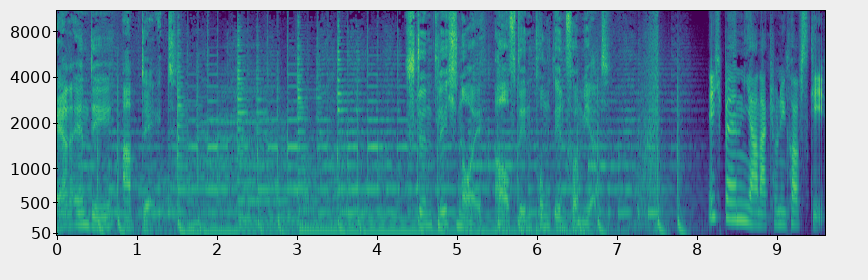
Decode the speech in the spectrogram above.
RND Update. Stündlich neu. Auf den Punkt informiert. Ich bin Jana Klonikowski.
